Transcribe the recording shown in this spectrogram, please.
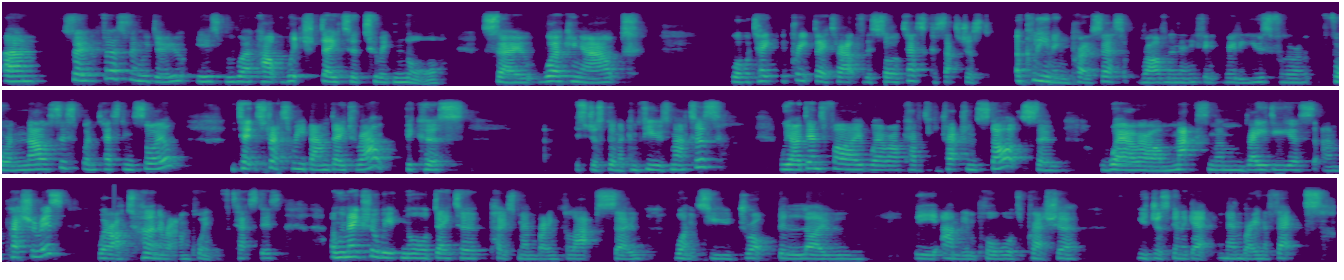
Um, so the first thing we do is we work out which data to ignore. So working out, well, we'll take the creep data out for this soil test because that's just a cleaning process rather than anything really useful for analysis when testing soil. We take the stress rebound data out because it's just going to confuse matters. We identify where our cavity contraction starts, so where our maximum radius and pressure is, where our turnaround point the test is. And we make sure we ignore data post-membrane collapse. So once you drop below the ambient pore water pressure, you're just going to get membrane effects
